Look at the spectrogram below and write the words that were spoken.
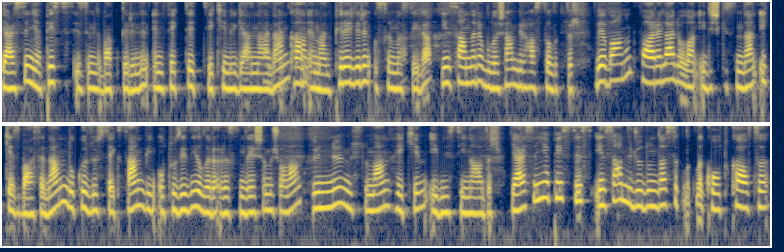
Yersinia pestis isimli bakterinin enfekte ettiği kemirgenlerden kan emen pirelerin ısırmasıyla insanlara bulaşan bir hastalıktır. Vebanın farelerle olan ilişkisinden ilk kez bahseden 980-1037 yılları arasında arasında yaşamış olan ünlü Müslüman hekim İbn Sina'dır. Yersinia pestis insan vücudunda sıklıkla koltuk altı,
